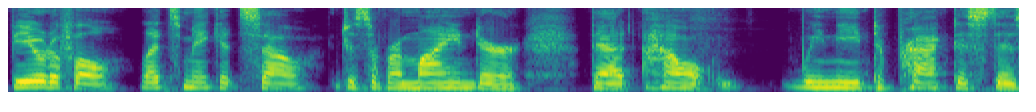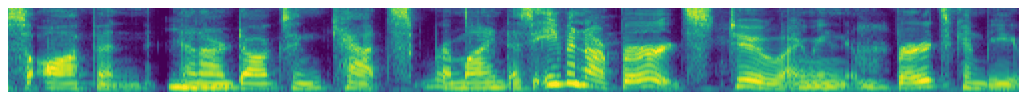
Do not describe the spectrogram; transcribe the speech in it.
beautiful. Let's make it so. Just a reminder that how we need to practice this often mm-hmm. and our mm-hmm. dogs and cats remind us even our birds too i mean birds can be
